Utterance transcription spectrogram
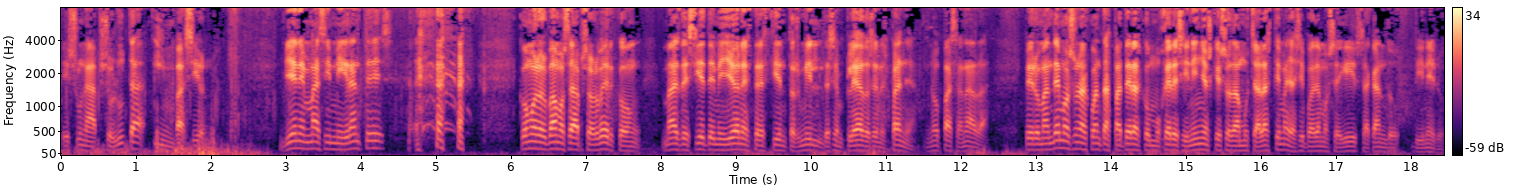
Es una absoluta invasión. Vienen más inmigrantes. ¿Cómo los vamos a absorber? Con más de 7.300.000 desempleados en España. No pasa nada. Pero mandemos unas cuantas pateras con mujeres y niños, que eso da mucha lástima y así podemos seguir sacando dinero.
